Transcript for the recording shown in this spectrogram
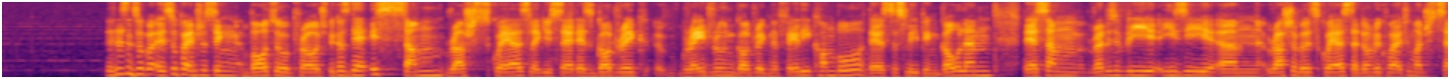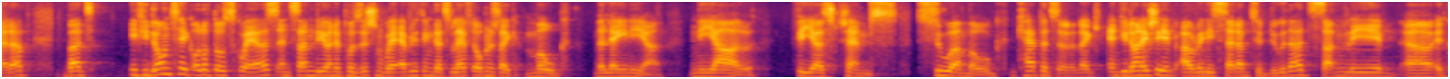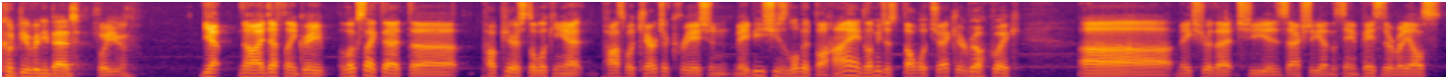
This is a super, super interesting board to approach because there is some rush squares, like you said. There's Godric, Great Rune, Godric Nepheli combo. There's the Sleeping Golem. There's some relatively easy um, rushable squares that don't require too much setup. But if you don't take all of those squares and suddenly you're in a position where everything that's left open is like Moog, Malenia, Niall, Fia's Champs, Moog, Capital, like, and you don't actually are really set up to do that, suddenly uh, it could be really bad for you. Yep. No, I definitely agree. It looks like that uh, pup here is still looking at possible character creation. Maybe she's a little bit behind. Let me just double check here real quick. Uh, make sure that she is actually on the same pace as everybody else.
